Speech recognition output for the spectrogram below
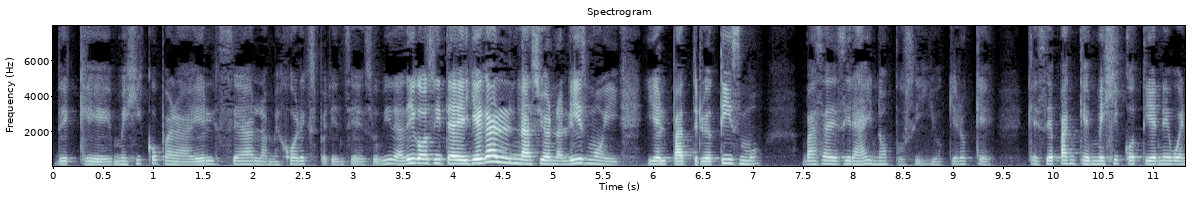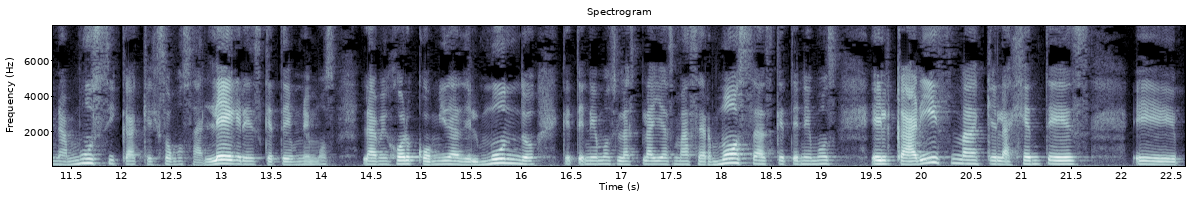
de que México para él sea la mejor experiencia de su vida? Digo, si te llega el nacionalismo y, el patriotismo, vas a decir, ay, no, pues sí, yo quiero que, que sepan que México tiene buena música, que somos alegres, que tenemos la mejor comida del mundo, que tenemos las playas más hermosas, que tenemos el carisma, que la gente es eh,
